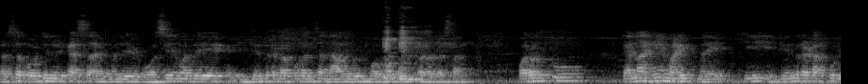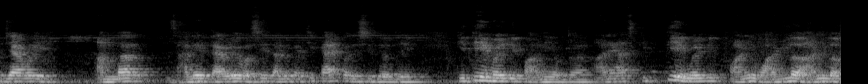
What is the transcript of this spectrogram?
तसं बहुजन विकास म्हणजे वसईमध्ये हितेंद्र ठाकूरांचं नाव घेऊन बोंबाबोंब करत असतात. परंतु त्यांना हे माहीत नाही की हितेंद्र ठाकूर ज्यावेळी आमदार झाले त्यावेळी वसई तालुक्याची काय परिस्थिती होती? किती एम एल डी पाणी होतं? आणि आज किती एम एल डी पाणी वाढलं आणलं?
